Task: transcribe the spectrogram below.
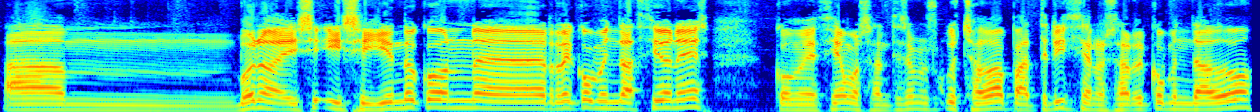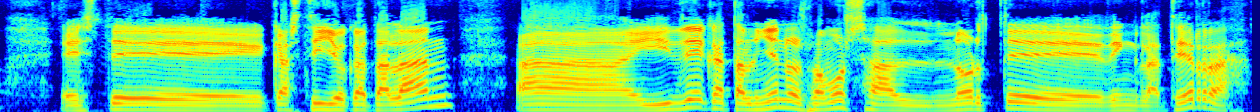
Bueno, y siguiendo con eh, recomendaciones, como decíamos, antes hemos escuchado a Patricia, nos ha recomendado este castillo catalán, ah, y de Cataluña nos vamos al norte de Inglaterra.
